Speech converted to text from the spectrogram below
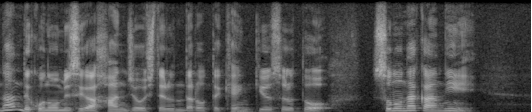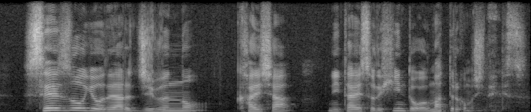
なんでこのお店が繁盛してるんだろうって研究するとその中に製造業である自分の会社に対するヒントが埋まってるかもしれないんです。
